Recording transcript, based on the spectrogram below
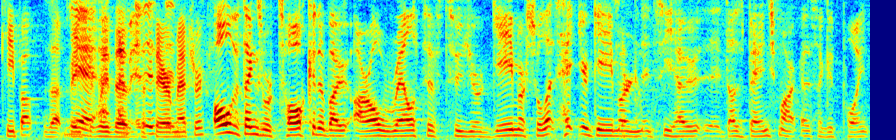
keep up. Is that basically yeah, the, I mean, the fair it, metric? All the things we're talking about are all relative to your gamer. So let's hit your gamer and, and see how it does benchmark. That's a good point.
